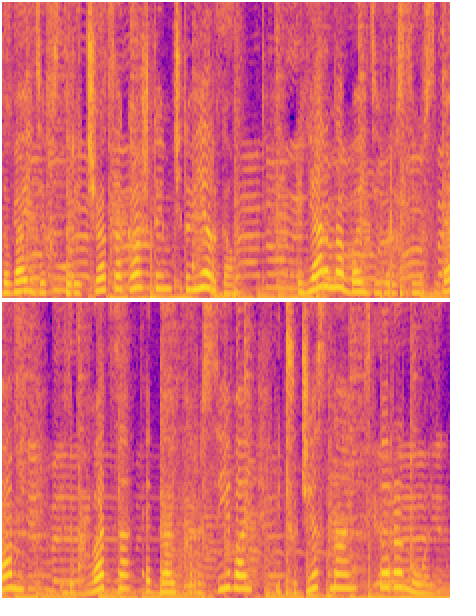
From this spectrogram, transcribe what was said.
Давайте встречаться каждым четвергом. Приятно быть в Россию с вами и любоваться этой красивой и чудесной стороной.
